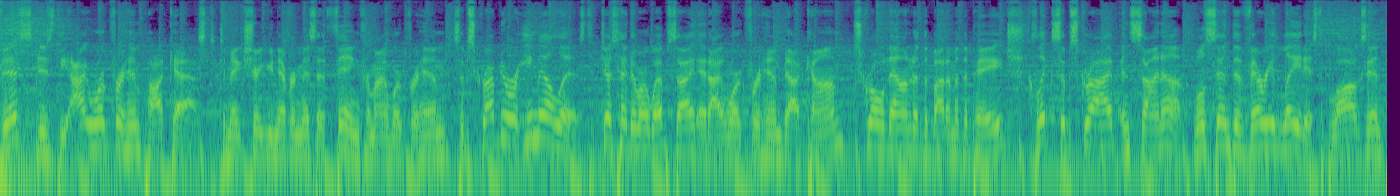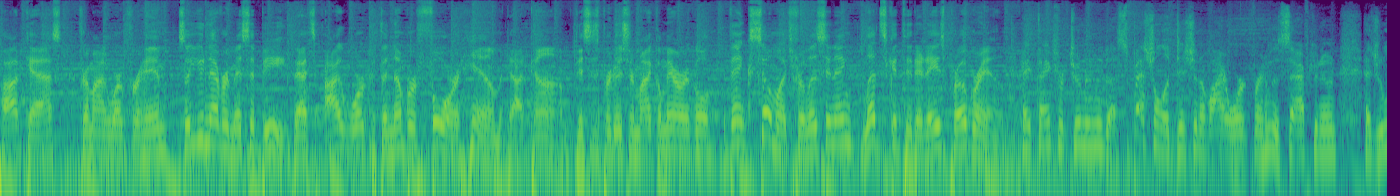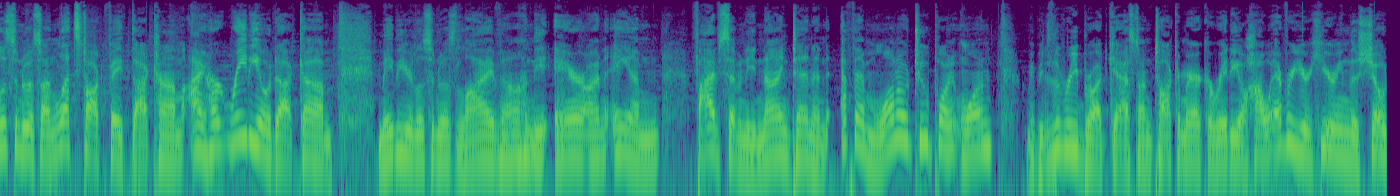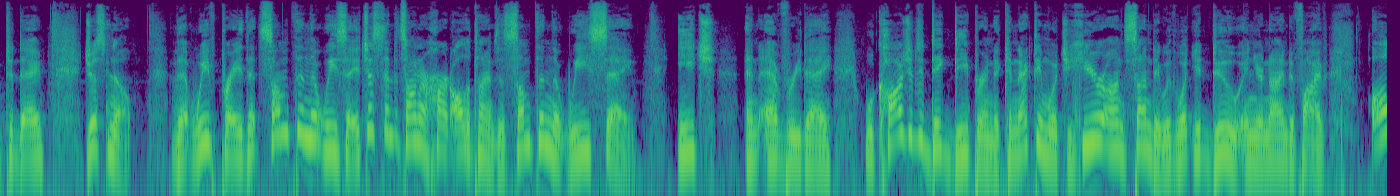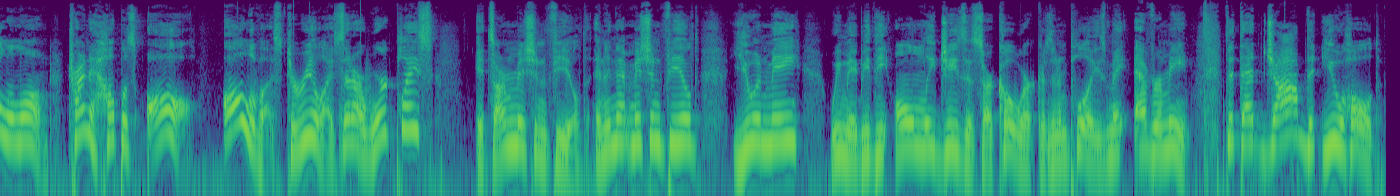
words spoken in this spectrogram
This is the I Work for Him podcast. To make sure you never miss a thing from I Work for Him, subscribe to our email list. Just head to our website at iworkforhim.com, scroll down to the bottom of the page, click subscribe, and sign up. We'll send the very latest blogs and podcasts from I Work for Him so you never miss a beat. That's iwork the number 4 him.com. This is producer Michael Miracle. Thanks so much for listening. Let's get to today's program. Hey, thanks for tuning in to a special edition of I Work for Him this afternoon as you listen to us on letstalkfaith.com, iHeartRadio.com. Maybe you're listening to us live on the air on AM 570, 910, and FM 102.1, maybe to the rebroadcast on Talk America Radio. However, you're hearing the show today, just know that we've prayed that something that we say, it's just that it's on our heart all the times, it's something that we say each and every day will cause you to dig deeper into connecting what you hear on Sunday with what you do in your 9 to 5 all along trying to help us all all of us to realize that our workplace it's our mission field. And in that mission field, you and me, we may be the only Jesus our coworkers and employees may ever meet. That that job that you hold,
